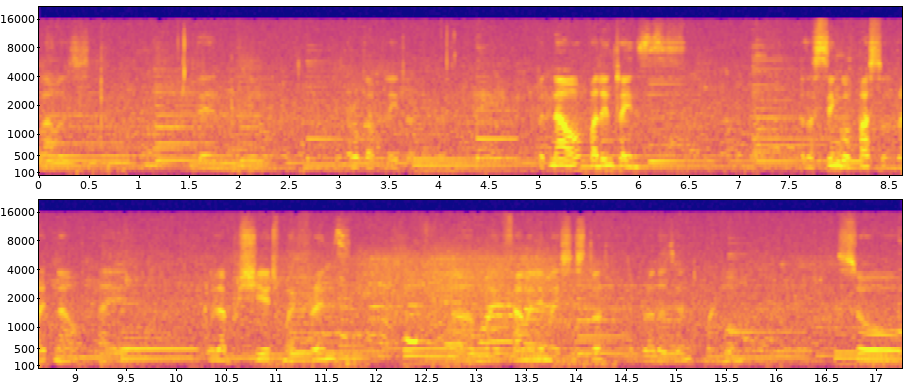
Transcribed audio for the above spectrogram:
flowers. Then, you know, broke up later. But now, Valentine's, as a single person right now, I will appreciate my friends, uh, my family, my sister, my brothers, and my mom. So,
